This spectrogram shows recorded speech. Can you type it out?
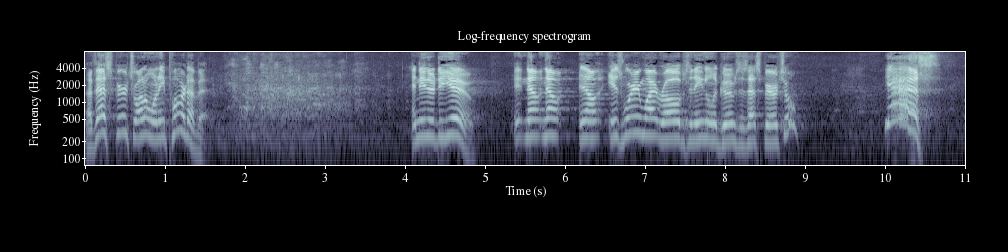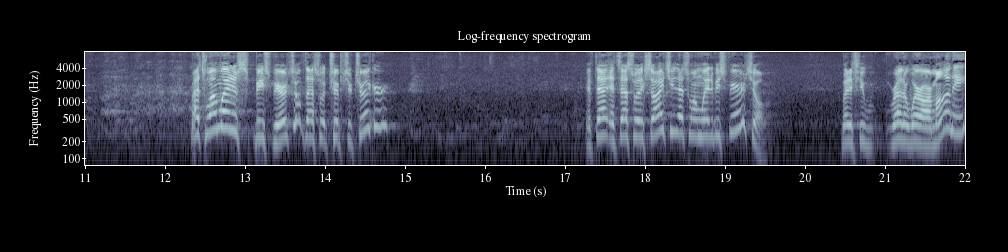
Now, if that's spiritual, I don't want any part of it. And neither do you. Now, now, now, is wearing white robes and eating legumes, is that spiritual? Yes. That's one way to be spiritual, if that's what trips your trigger. If, that, if that's what excites you, that's one way to be spiritual. But if you rather wear Armani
